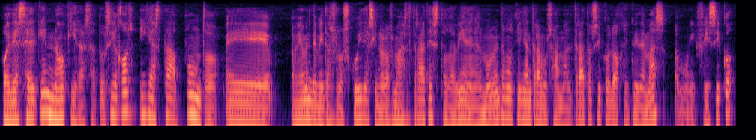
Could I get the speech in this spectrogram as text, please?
puede ser que no quieras a tus hijos y ya está, punto. Eh, obviamente mientras los cuides y no los maltrates, todo bien. En el momento en el que ya entramos a maltrato psicológico y demás, muy físico,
